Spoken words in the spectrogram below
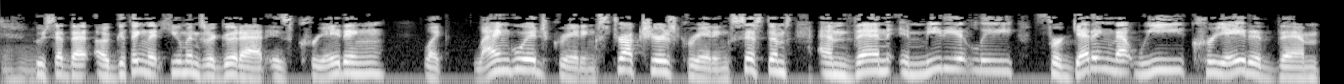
mm-hmm. who said that a good thing that humans are good at is creating like language, creating structures, creating systems, and then immediately forgetting that we created them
